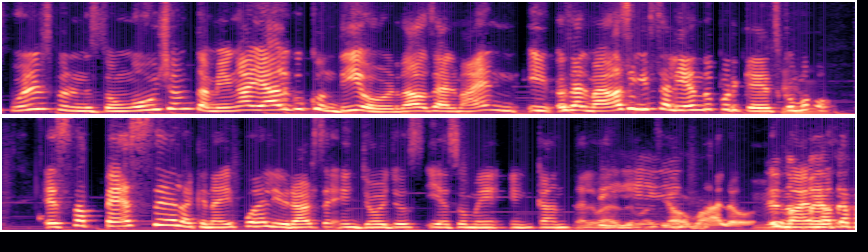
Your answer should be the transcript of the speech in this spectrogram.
spoilers, pero en Stone Ocean también hay algo con Dio, ¿verdad? O sea, el mae, y, o sea, el mae va a seguir saliendo porque es como esta peste de la que nadie puede librarse en JoJo's y eso me encanta, el mae es demasiado malo. El mae mata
